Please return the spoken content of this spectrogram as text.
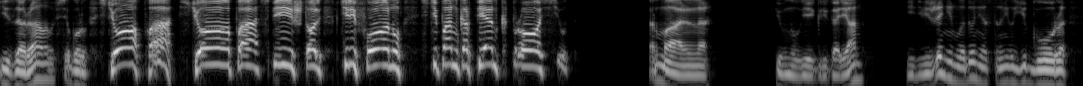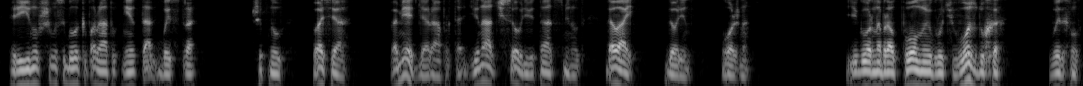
И заорала во все горло. «Степа! Степа! Спишь, что ли? К телефону! Степан Карпенко просит!» «Нормально!» — кивнул ей Григорян, и движением ладони остановил Егора, ринувшегося было к аппарату. «Не так быстро!» — шепнул. «Вася, помедь для рапорта. Двенадцать часов девятнадцать минут. Давай, Дорин!» Можно. Егор набрал полную грудь воздуха, выдохнул.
